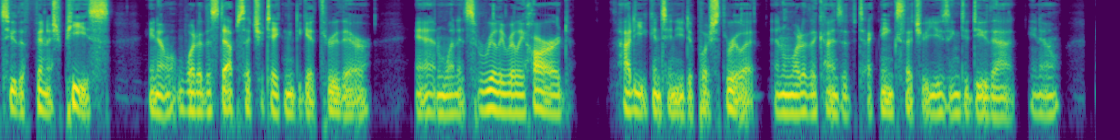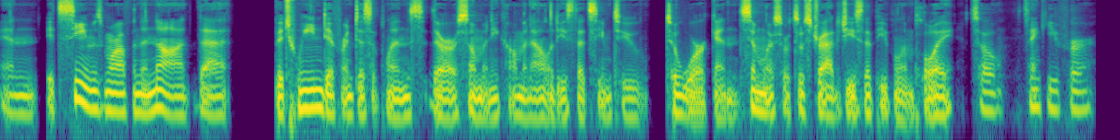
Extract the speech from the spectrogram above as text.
to the finished piece? You know what are the steps that you're taking to get through there, and when it's really really hard, how do you continue to push through it? And what are the kinds of techniques that you're using to do that? You know, and it seems more often than not that between different disciplines there are so many commonalities that seem to to work and similar sorts of strategies that people employ so thank you for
